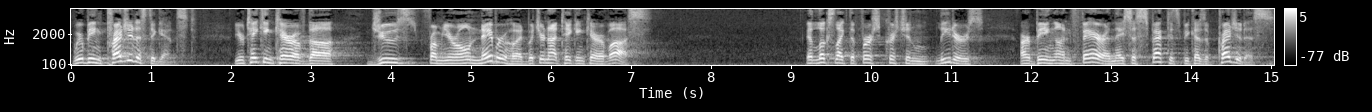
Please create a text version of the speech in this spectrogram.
We're being prejudiced against. You're taking care of the Jews from your own neighborhood, but you're not taking care of us. It looks like the first Christian leaders are being unfair, and they suspect it's because of prejudice.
